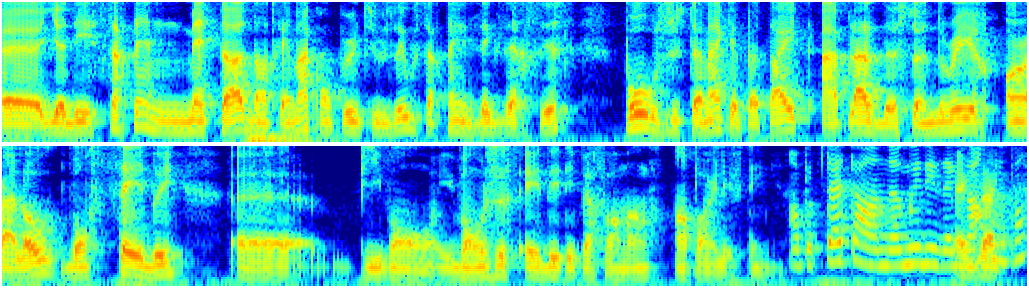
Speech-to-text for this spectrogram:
euh, il y a des certaines méthodes d'entraînement qu'on peut utiliser ou certains exercices pour justement que peut-être, à la place de se nuire un à l'autre, vont s'aider euh, puis ils vont, ils vont juste aider tes performances en powerlifting. On peut peut-être en nommer des exemples, Exact. mettons.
